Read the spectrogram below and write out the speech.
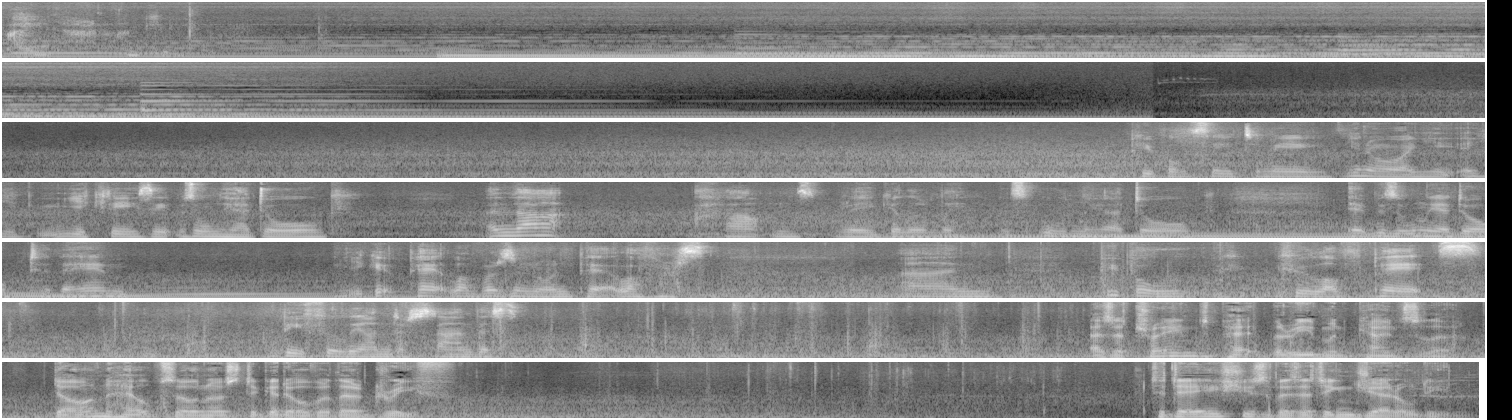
Thank you. people say to me, you know, are you, are you, are you crazy? It was only a dog. And that happens regularly. It's only a dog. It was only a dog to them. You get pet lovers and non pet lovers. And people who love pets, they fully understand this. As a trained pet bereavement counsellor, Dawn helps owners to get over their grief. Today she's visiting Geraldine.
